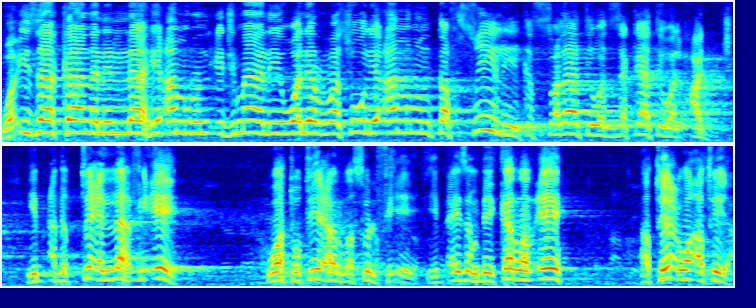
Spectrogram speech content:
وإذا كان لله أمر إجمالي وللرسول أمر تفصيلي كالصلاة والزكاة والحج يبقى بتطيع الله في إيه؟ وتطيع الرسول في إيه؟ يبقى إذا بيكرر إيه؟ أطيع وأطيع.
